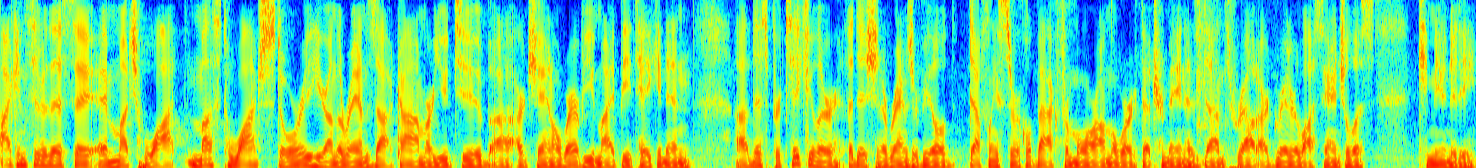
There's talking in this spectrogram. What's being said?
I consider this a, a much wat, must watch story here on the Rams.com or YouTube, uh, our channel, wherever you might be taking in uh, this particular edition of Rams Revealed. Definitely circle back for more on the work that Tremayne has done throughout our greater Los Angeles community.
